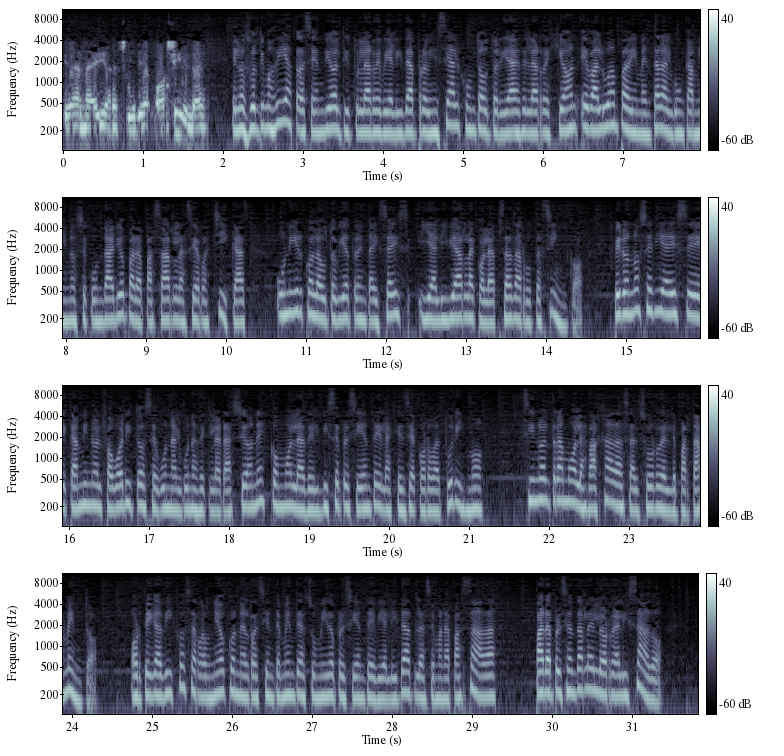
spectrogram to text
posibles. En los últimos días trascendió el titular de Vialidad Provincial junto a autoridades de la región evalúan pavimentar algún camino secundario para pasar las Sierras Chicas, unir con la autovía 36 y aliviar la colapsada Ruta 5. Pero no sería ese camino el favorito según algunas declaraciones como la del vicepresidente de la agencia Corva Turismo, sino el tramo Las Bajadas al sur del departamento. Ortega dijo se reunió con el recientemente asumido presidente de Vialidad la semana pasada para presentarle lo realizado,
